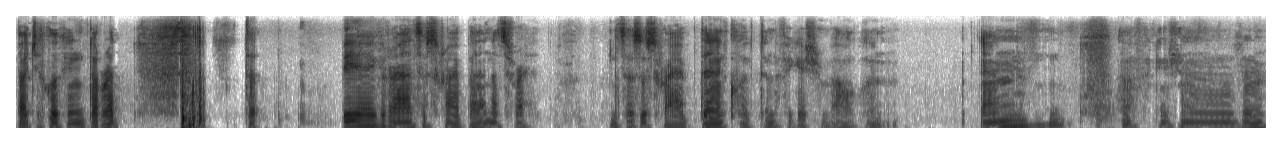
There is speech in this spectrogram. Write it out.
by just clicking the red the big red subscribe button, that's right. It says subscribe, then click the notification bell button and notifications and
